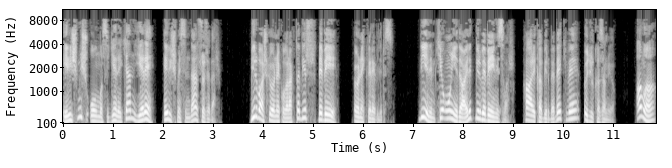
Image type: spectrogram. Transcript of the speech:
erişmiş olması gereken yere erişmesinden söz eder. Bir başka örnek olarak da bir bebeği örnek verebiliriz. Diyelim ki 17 aylık bir bebeğiniz var. Harika bir bebek ve ödül kazanıyor. Ama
